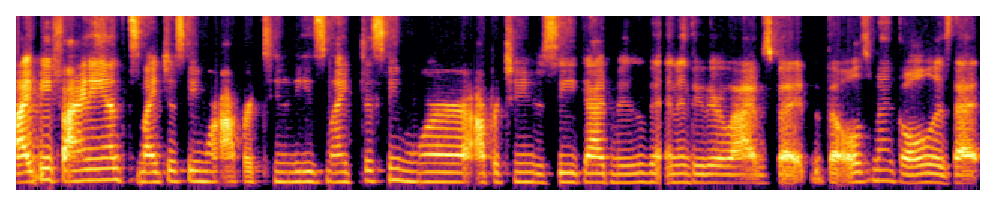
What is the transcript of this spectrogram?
might be finance, might just be more opportunities, might just be more opportunity to see God move in and through their lives. But the ultimate goal is that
